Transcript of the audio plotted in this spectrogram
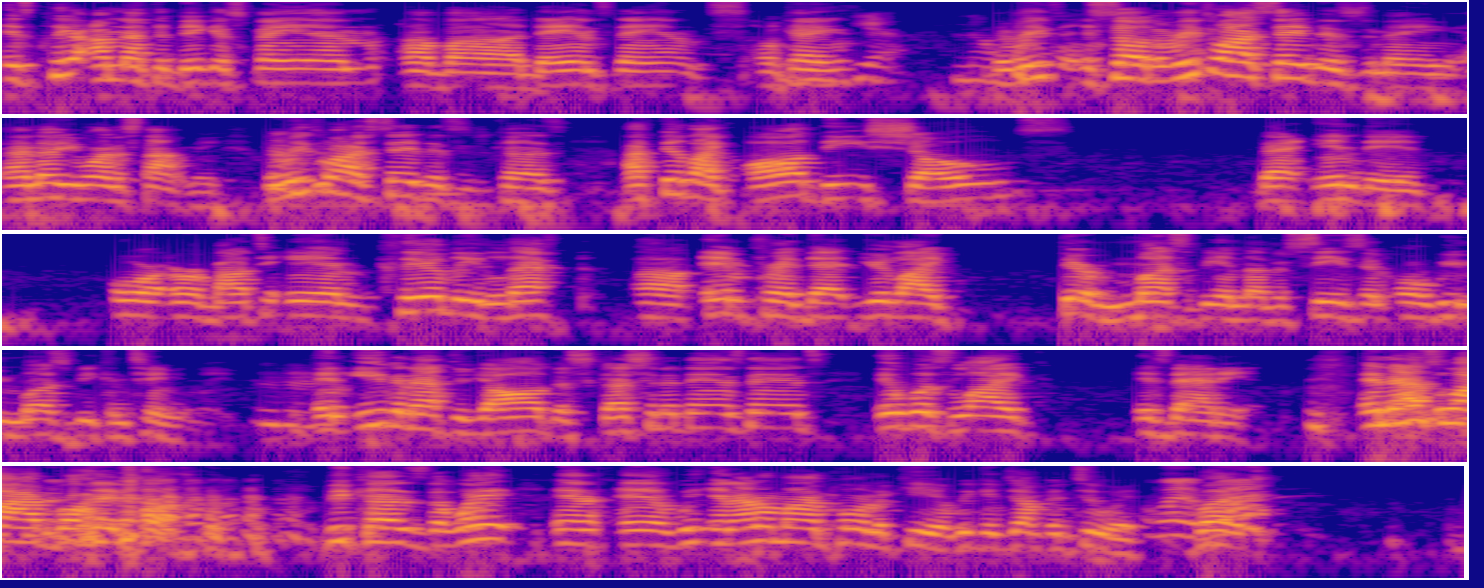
It's clear I'm not the biggest fan of uh, Dance Dance. Okay, Yeah. No. the reason. So the reason why I say this, Jermaine, I know you want to stop me. The reason why I say this is because I feel like all these shows that ended or are about to end clearly left uh, imprint that you're like, there must be another season or we must be continuing. Mhm. And even after y'all discussion of Dance Dance, it was like, is that it? And that's why I brought it up because the way and and we and I don't mind pulling the key and we can jump into it. Wait, but- what?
